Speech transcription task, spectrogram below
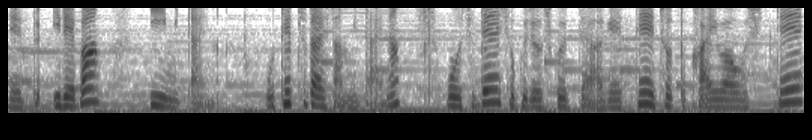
えーと、いればいいみたいな。お手伝いさんみたいなお家で食事を作ってあげてちょっと会話をして、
